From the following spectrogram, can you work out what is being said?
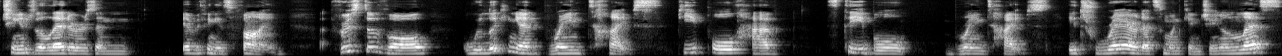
change the letters and everything is fine. First of all, we're looking at brain types. People have stable brain types. It's rare that someone can change unless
